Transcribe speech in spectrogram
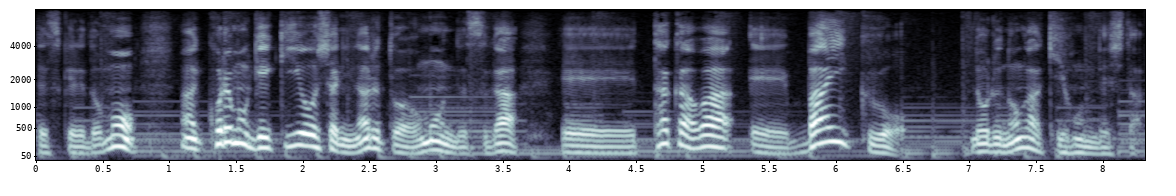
ですけれども、まあ、これも激用車になるとは思うんですが、えー、タカは、えー、バイクを乗るのが基本でした。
